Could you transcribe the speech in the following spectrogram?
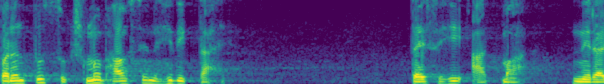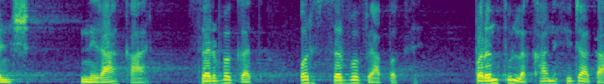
परंतु सूक्ष्म भाव से नहीं दिखता है। तैसे ही आत्मा निरंश, निराकार, सर्वगत और सर्वव्यापक है। परंतु लखा नहीं जाता।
